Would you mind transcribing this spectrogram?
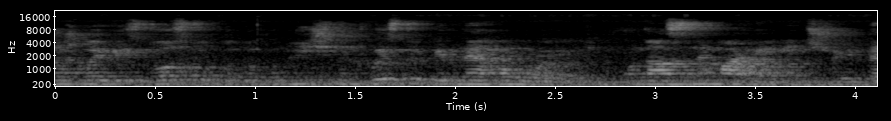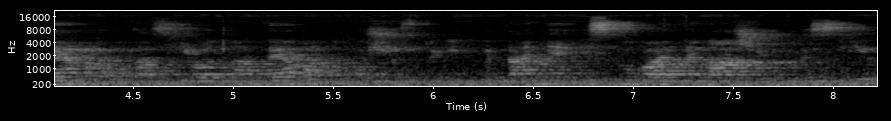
можливість доступу до публічних виступів, не говорять. У нас немає іншої теми, у нас є одна тема, тому що стоїть питання існування наших близьких,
